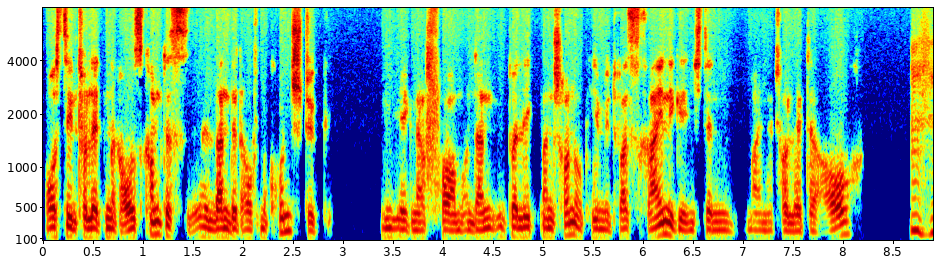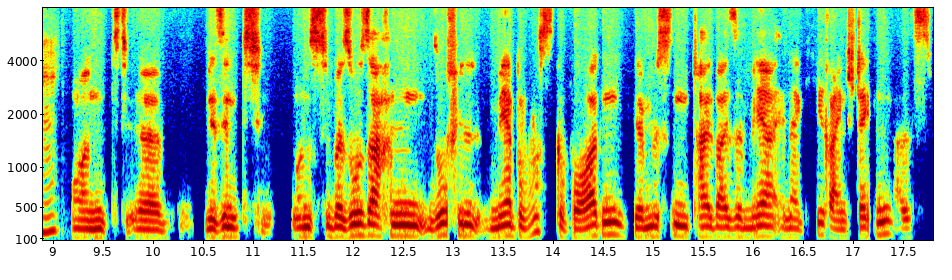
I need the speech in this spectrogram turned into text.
aus den Toiletten rauskommt, das äh, landet auf dem Grundstück in irgendeiner Form. Und dann überlegt man schon, okay, mit was reinige ich denn meine Toilette auch? Mhm. Und äh, wir sind uns über so Sachen so viel mehr bewusst geworden. Wir müssen teilweise mehr Energie reinstecken, als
